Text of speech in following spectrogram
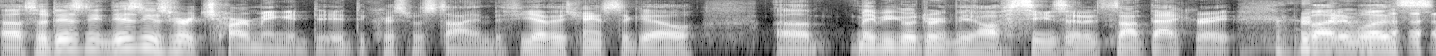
Uh, so disney disney was very charming at, at the christmas time. If you have a chance to go uh, maybe go during the off season it's not that great but it was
